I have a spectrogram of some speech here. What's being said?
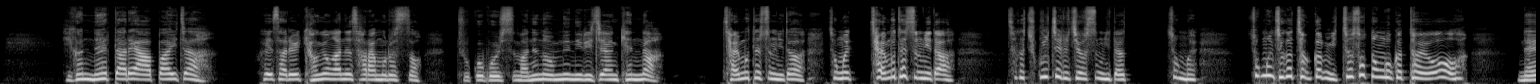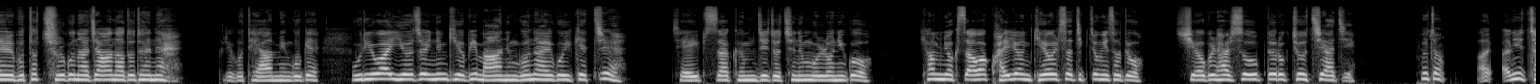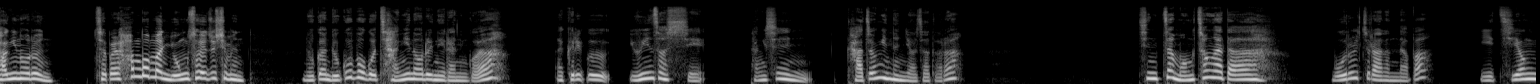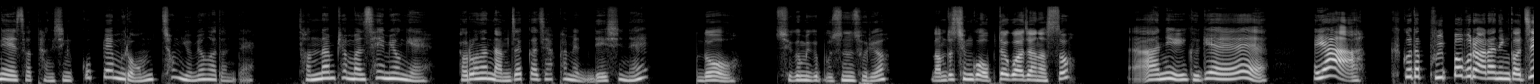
이건 내 딸의 아빠이자 회사를 경영하는 사람으로서 두고 볼 수만은 없는 일이지 않겠나. 잘못했습니다. 정말 잘못했습니다. 제가 죽을 죄를 지었습니다. 정말, 정말 제가 잠깐 미쳤었던 것 같아요. 내일부터 출근하지 않아도 되네. 그리고 대한민국에 우리와 이어져 있는 기업이 많은 건 알고 있겠지? 재입사 금지 조치는 물론이고 협력사와 관련 계열사 직종에서도 취업을 할 수 없도록 조치하지. 회장, 아, 아니 장인어른, 제발 한 번만 용서해 주시면 누가 누구 보고 장인어른이라는 거야? 아, 그리고 유인서 씨, 당신 가정 있는 여자더라? 진짜 멍청하다. 모를 줄 알았나 봐? 이 지역 내에서 당신 꽃뱀으로 엄청 유명하던데. 전 남편만 세명에 결혼한 남자까지 합하면 넷이네? 너 지금 이게 무슨 소리야? 남자친구 없다고 하지 않았어? 아니, 그게. 야! 그거 다 불법으로 알아낸 거지?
